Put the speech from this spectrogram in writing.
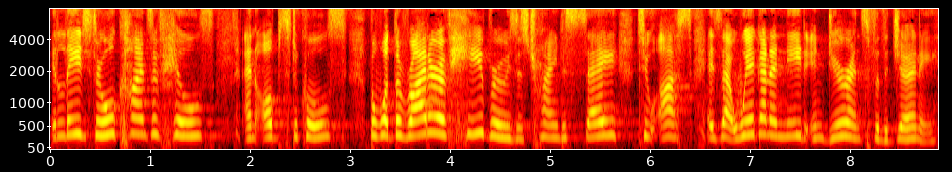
It leads through all kinds of hills and obstacles. But what the writer of Hebrews is trying to say to us is that we're going to need endurance for the journey.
